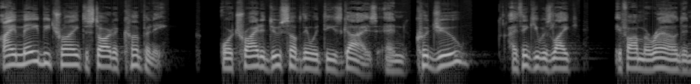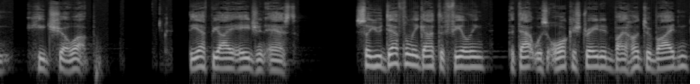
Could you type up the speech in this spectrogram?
I may be trying to start a company or try to do something with these guys. And could you? I think he was like, if I'm around and he'd show up. The FBI agent asked, So you definitely got the feeling that that was orchestrated by Hunter Biden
